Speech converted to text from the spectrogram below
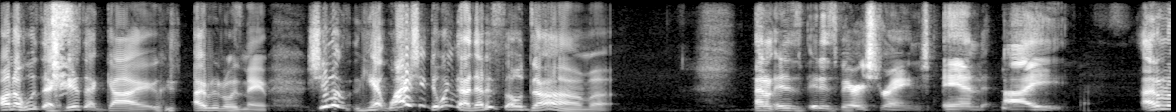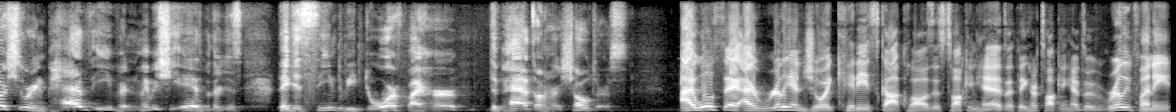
Oh no, who's that? There's that guy. I don't know his name. She looks. Yeah. Why is she doing that? That is so dumb. I don't. It is. It is very strange, and I. I don't know if she's wearing pads even. Maybe she is, but they're just they just seem to be dwarfed by her the pads on her shoulders. I will say I really enjoy Kitty Scott Claus's Talking Heads. I think her Talking Heads are really funny.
